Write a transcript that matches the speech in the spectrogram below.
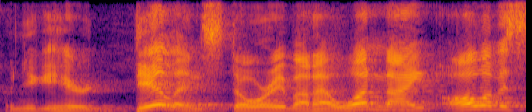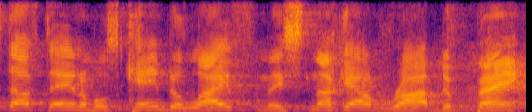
when you can hear Dylan's story about how one night all of his stuffed animals came to life and they snuck out and robbed a bank?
